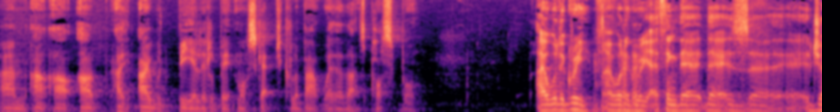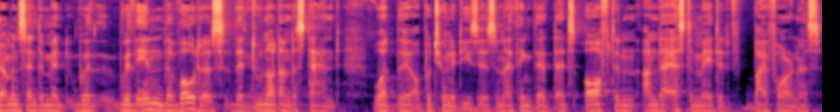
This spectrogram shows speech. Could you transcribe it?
um, I, I, I, would be a little bit more sceptical about whether that's possible. I would agree. I would mm-hmm. agree. I think there there is a German sentiment with, within the voters that yeah. do not understand what the opportunities is, and I think that that's often underestimated by foreigners.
